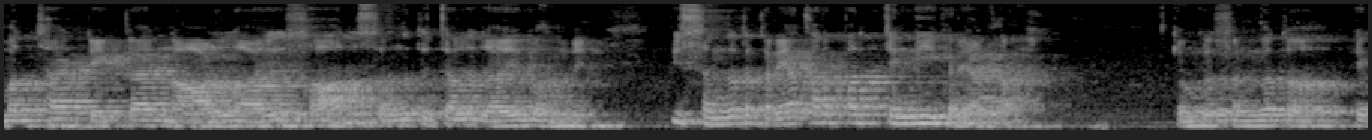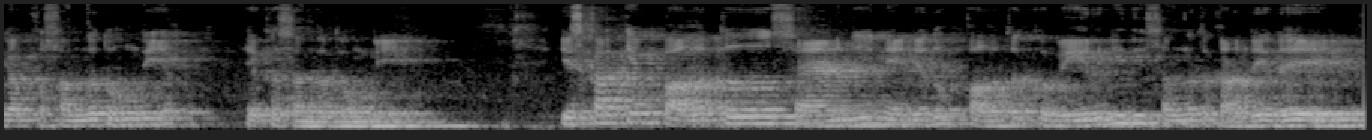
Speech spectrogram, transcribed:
ਮੱਥਾ ਟੇਕਾ ਨਾਲ ਲਾਏ ਸਾਧ ਸੰਗਤ ਚੱਲ ਜਾਏ ਬੰਦੇ ਵੀ ਸੰਗਤ ਕਰਿਆ ਕਰ ਪਰ ਚੰਗੀ ਕਰਿਆ ਕਰ। ਕਿਉਂਕਿ ਸੰਗਤ ਇੱਕ ਸੰਗਤ ਹੁੰਦੀ ਹੈ ਇੱਕ ਸੰਗਤ ਹੁੰਦੀ ਹੈ ਇਸ ਕਰਕੇ ਭਗਤ ਸੈਣ ਜੀ ਨੇ ਜਦੋਂ ਭਗਤ ਕਬੀਰ ਜੀ ਦੀ ਸੰਗਤ ਕਰਦੇ ਰਹੇ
